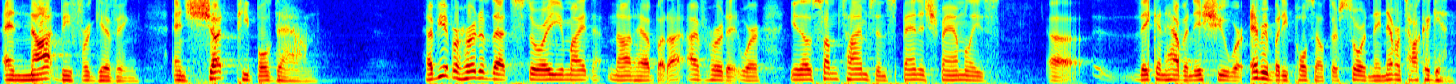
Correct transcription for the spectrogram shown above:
and not be forgiving and shut people down. Have you ever heard of that story? You might not have, but I, have heard it where, you know, sometimes in Spanish families, uh, they can have an issue where everybody pulls out their sword and they never talk again.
